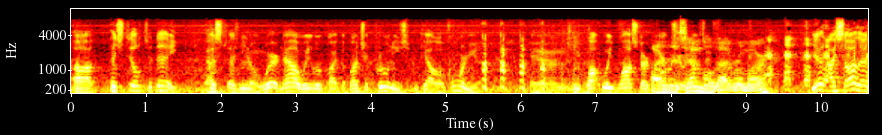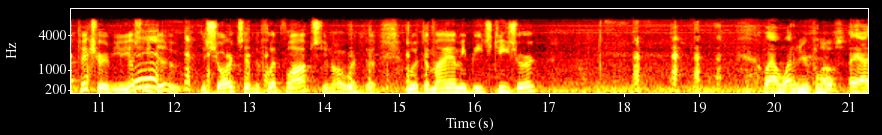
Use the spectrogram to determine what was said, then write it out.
Uh, they still today as, as you know, where now we look like a bunch of prunies from California, and we've we've lost our culture. I resemble that remark. Yeah, I saw that picture of you. Yes, you do. The shorts and the flip flops, you know, with the with the Miami Beach T-shirt. Well, one you're close. Yeah,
